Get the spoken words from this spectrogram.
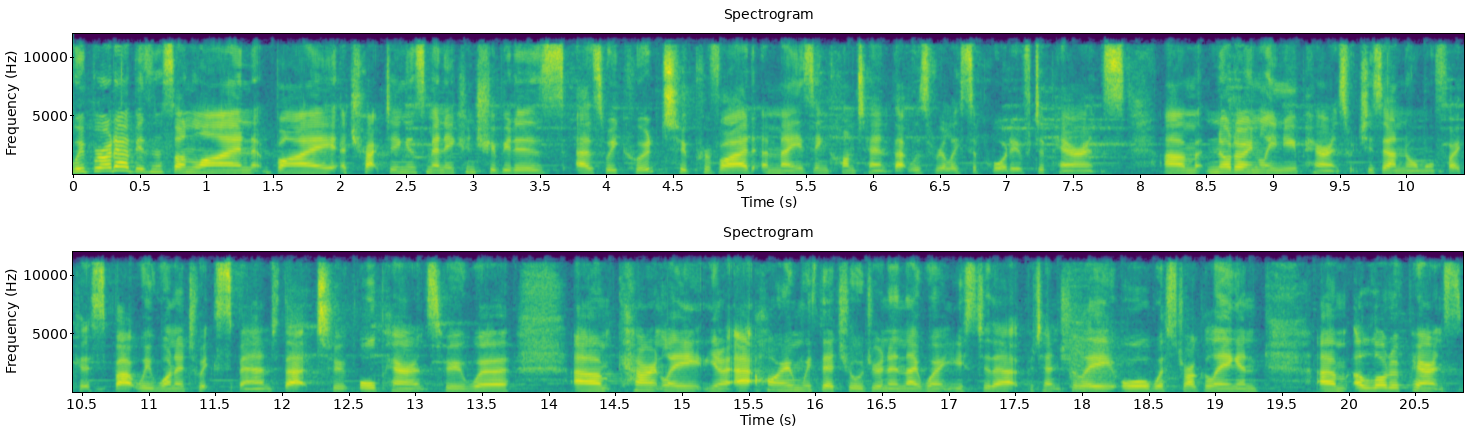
We brought our business online by attracting as many contributors as we could to provide amazing content that was really supportive to parents. Um, not only new parents, which is our normal focus, but we wanted to expand that to all parents who were um, currently you know, at home with their children and they weren't used to that potentially or were struggling. And um, a lot of parents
